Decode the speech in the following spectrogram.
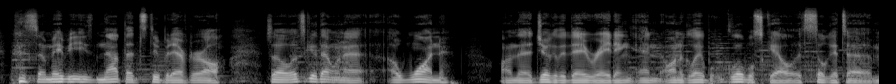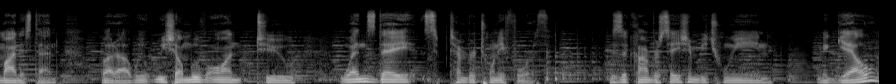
so, maybe he's not that stupid after all. So, let's give that one a, a 1 on the joke of the day rating. And on a global, global scale, it still gets a minus 10. But uh, we, we shall move on to Wednesday, September 24th. This is a conversation between Miguel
